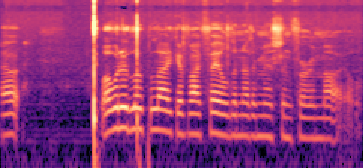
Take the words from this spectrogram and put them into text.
How, what would it look like if I failed another mission for a mile?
